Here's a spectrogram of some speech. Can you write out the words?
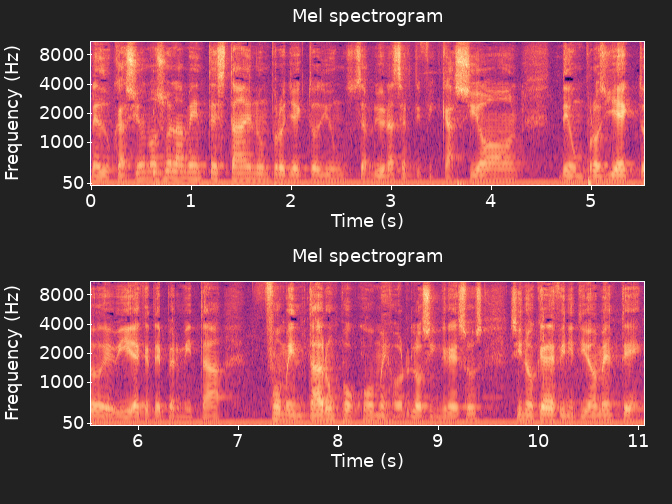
la educación no solamente está en un proyecto de, una certificación, de un proyecto de vida que te permita fomentar un poco mejor los ingresos, sino que definitivamente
